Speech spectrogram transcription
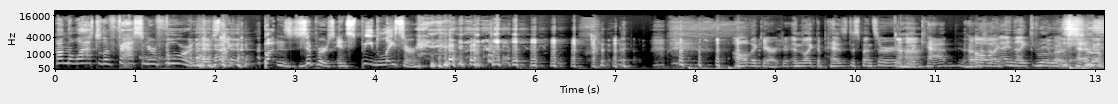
I'm the last of the Fastener Four. And there's like buttons, zippers, and speed lacer. all the characters and like the Pez dispenser, Uh-huh. the cat. Oh, like, and like threw him a threw Pez.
